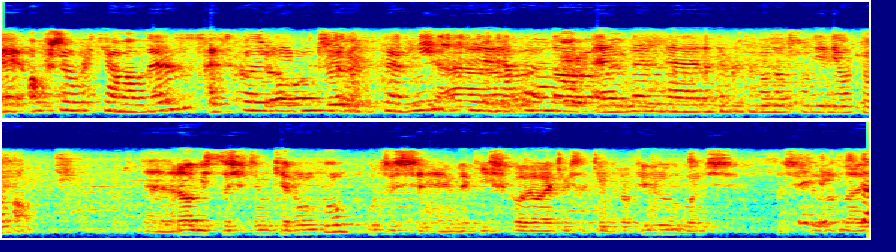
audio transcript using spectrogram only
E, owszem, chciałabym, aczkolwiek muszę zapewnić, że na pewno e, będę do tego zawodu odpowiednią osobą. E, robisz coś w tym kierunku? Uczysz się, nie wiem, w jakiejś szkole, o jakimś takim profilu, bądź coś w tym rodzaju?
